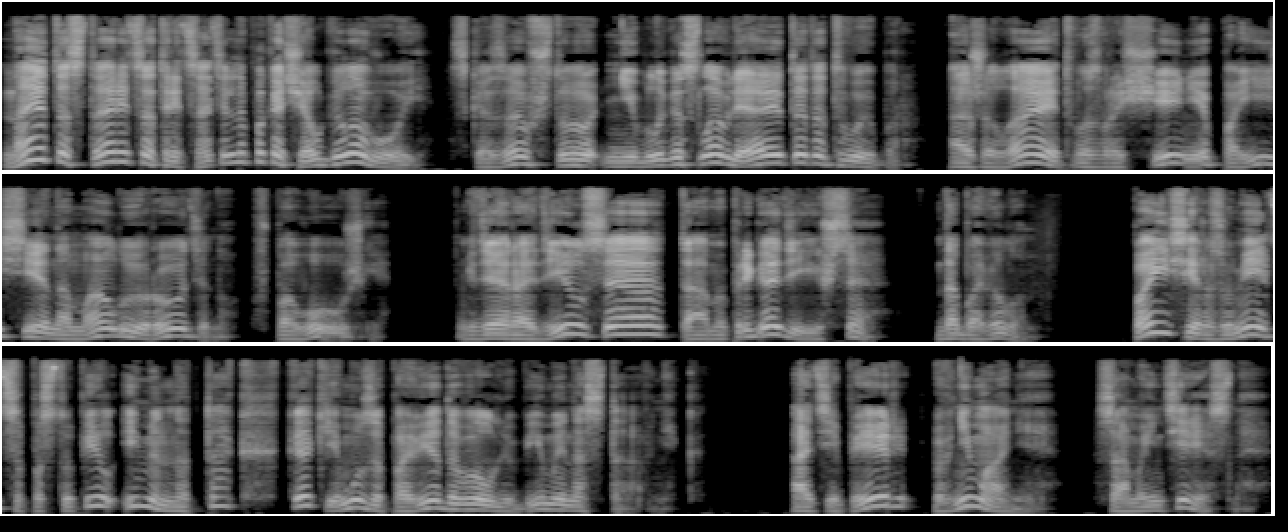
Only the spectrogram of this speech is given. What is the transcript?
На это старец отрицательно покачал головой, сказав, что не благословляет этот выбор, а желает возвращения Паисия на малую родину, в Поволжье. «Где родился, там и пригодишься», — добавил он. Паисий, разумеется, поступил именно так, как ему заповедовал любимый наставник. А теперь, внимание, самое интересное.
